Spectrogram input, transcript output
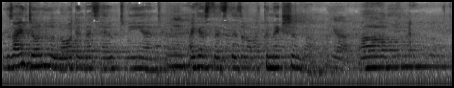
Because I journal a lot and that's helped me and mm. I guess that's, there's a lot of connection now. Yeah. Um,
